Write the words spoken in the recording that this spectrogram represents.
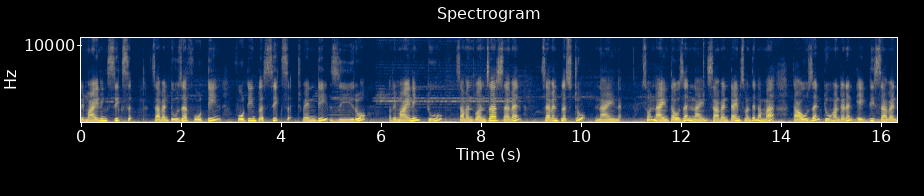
remaining 6 7 2s are 14 14 plus 6 20 0 remaining 2 7 1s are 7 7 plus 2 9 so nine thousand nine seven times வந்து நம்ம thousand two hundred and eighty seven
